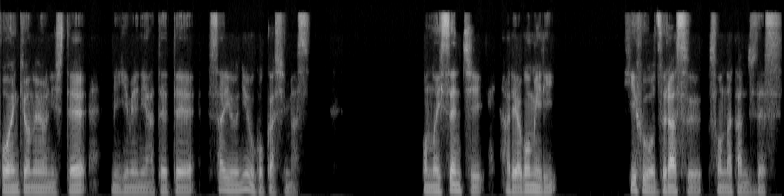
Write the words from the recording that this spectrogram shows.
望遠鏡のようにして、右目に当てて、左右に動かします。ほんの1センチ、あるいは5ミリ、皮膚をずらす、そんな感じです。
